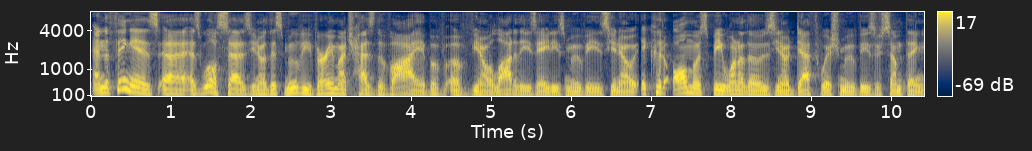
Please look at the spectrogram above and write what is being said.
And the thing is, uh, as Will says, you know, this movie very much has the vibe of, of you know a lot of these 80s movies you know. It could almost be one of those you know death wish movies or something.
